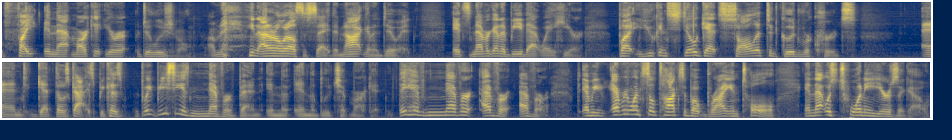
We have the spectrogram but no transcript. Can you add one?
fight in that market, you're delusional. I mean, I don't know what else to say. They're not going to do it. It's never going to be that way here. But you can still get solid to good recruits and get those guys because BC has never been in the in the blue chip market. They have never ever ever. I mean, everyone still talks about Brian Toal, and that was 20 years ago.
